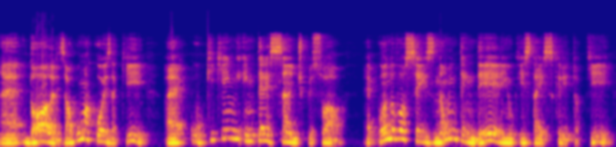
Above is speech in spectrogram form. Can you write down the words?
é, dólares, alguma coisa aqui. É, o que, que é interessante, pessoal, é quando vocês não entenderem o que está escrito aqui,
